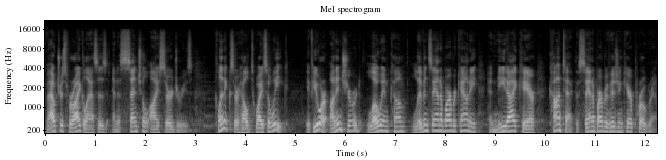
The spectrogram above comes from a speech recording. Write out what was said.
vouchers for eyeglasses, and essential eye surgeries. Clinics are held twice a week. If you are uninsured, low income, live in Santa Barbara County, and need eye care, contact the Santa Barbara Vision Care Program.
